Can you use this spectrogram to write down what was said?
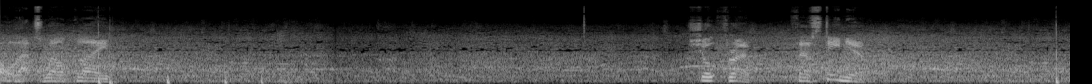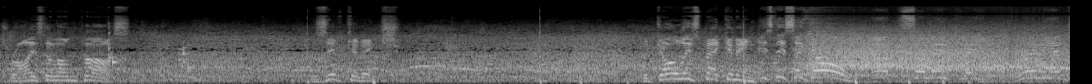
Oh, that's well played. Short throw. Faustino. Tries the long pass. Zivkovic. The goal is beckoning. Is this a goal? Absolutely brilliant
